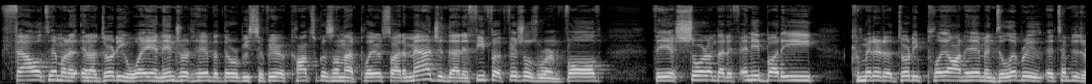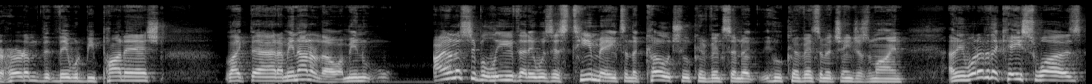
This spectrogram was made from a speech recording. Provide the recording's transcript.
fouled him in a, in a dirty way and injured him, that there would be severe consequences on that player. So I'd imagine that if FIFA officials were involved, they assured him that if anybody committed a dirty play on him and deliberately attempted to hurt him, that they would be punished like that. I mean, I don't know. I mean, I honestly believe that it was his teammates and the coach who convinced him to, who convinced him to change his mind. I mean, whatever the case was,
